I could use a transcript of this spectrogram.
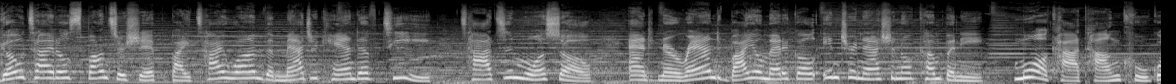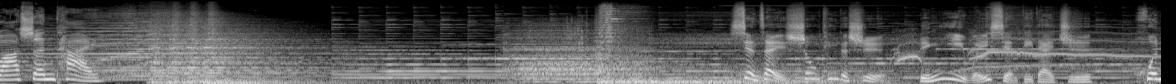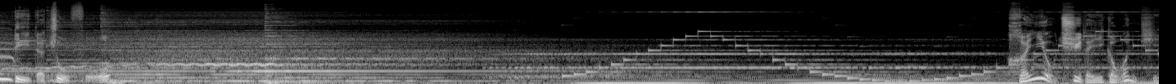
Go Title sponsorship by Taiwan The Magic Hand of Tea, Ta Zhi Mo Shou, and Narand Biomedical International Company, 莫卡糖苦瓜生态。现在收听的是《灵异危险地带之婚礼的祝福》。 很有趣的一个问题：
